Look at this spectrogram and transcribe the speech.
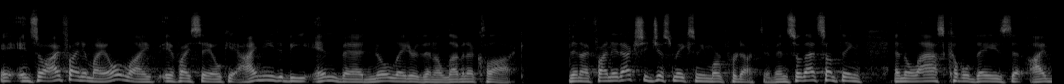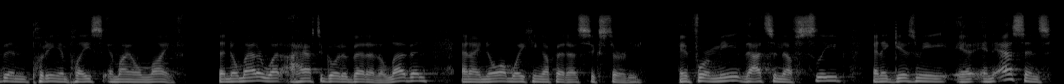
And, and so I find in my own life, if I say, okay, I need to be in bed no later than 11 o'clock, then I find it actually just makes me more productive. And so that's something in the last couple days that I've been putting in place in my own life that no matter what, I have to go to bed at 11 and I know I'm waking up at, at 6:30. And for me, that's enough sleep and it gives me in essence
